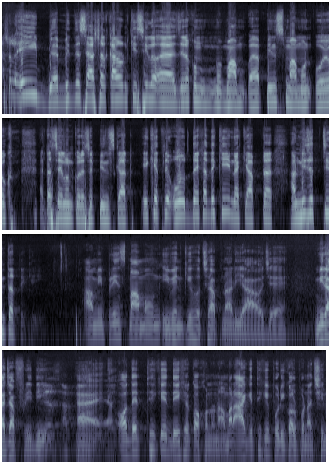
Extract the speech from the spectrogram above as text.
আসলে এই বিজনেসে আসার কারণ কি ছিল? যেরকম প্রিন্স মামুন ওও একটা সেলুন করেছে প্রিন্স কাট এক্ষেত্রে ওর দেখা দেখি নাকি আপনার আর নিজের চিন্তা থেকেই? আমি প্রিন্স মামুন ইভেন কি হচ্ছে আপনার ইয়া ওই যে মিরাজ আফ্রিদি হ্যাঁ ওদের থেকে দেখে কখনো না। আমার আগে থেকে পরিকল্পনা ছিল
